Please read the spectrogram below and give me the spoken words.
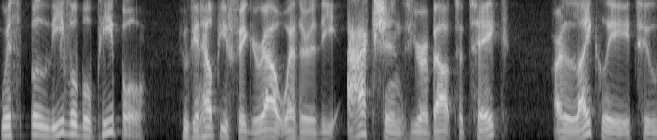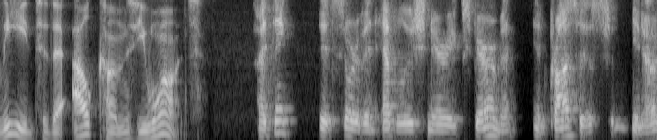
with believable people who can help you figure out whether the actions you're about to take are likely to lead to the outcomes you want. I think it's sort of an evolutionary experiment in process, you know,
